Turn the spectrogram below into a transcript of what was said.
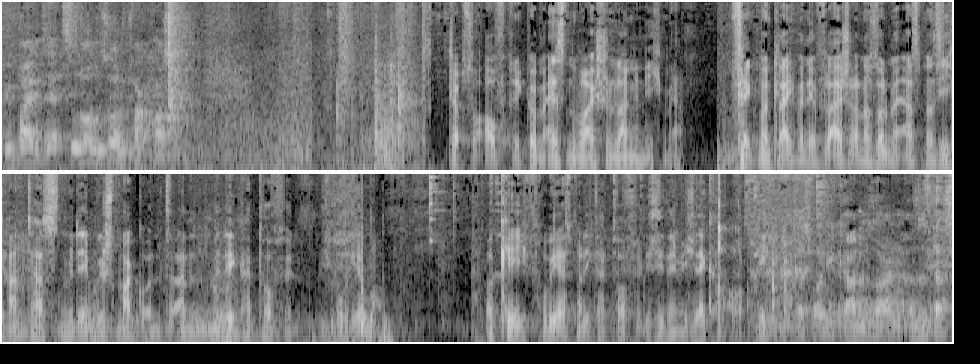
wir beiden setzen uns und verkosten. Ich glaube, so aufgeregt beim Essen war ich schon lange nicht mehr. Fängt man gleich mit dem Fleisch an, oder soll man erstmal sich rantasten mit dem Geschmack und an, mit den Kartoffeln? Ich probiere mal. Okay, ich probiere erstmal die Kartoffeln. Die sieht nämlich lecker aus. Richtig, das wollte ich gerade sagen. Also das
